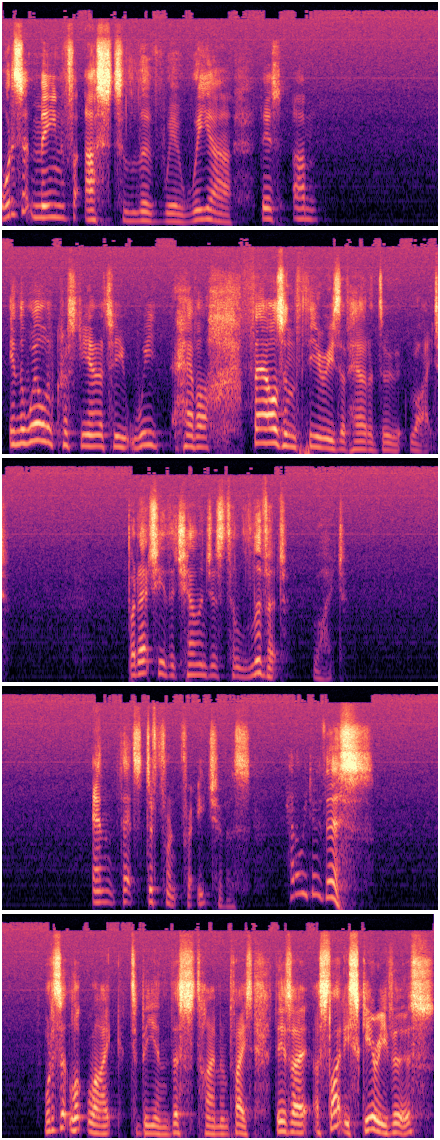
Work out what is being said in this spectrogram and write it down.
What does it mean for us to live where we are? There's, um, in the world of Christianity, we have a thousand theories of how to do it right. But actually, the challenge is to live it right. And that's different for each of us. How do we do this? What does it look like to be in this time and place? There's a, a slightly scary verse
